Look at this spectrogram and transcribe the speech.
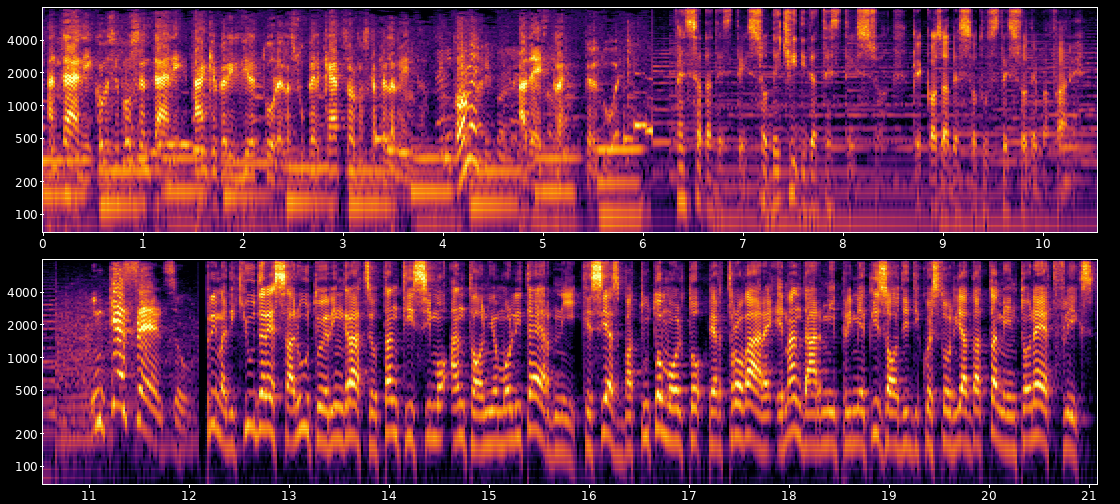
Antani, come se fosse Antani, anche per il direttore, la supercazzo è uno scappellamento. Come? A destra, per due. Pensa da te stesso, decidi da te stesso che cosa adesso tu stesso debba fare. In che senso? Prima di chiudere saluto e ringrazio tantissimo Antonio Moliterni che si è sbattuto molto per trovare e mandarmi i primi episodi di questo riadattamento Netflix,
